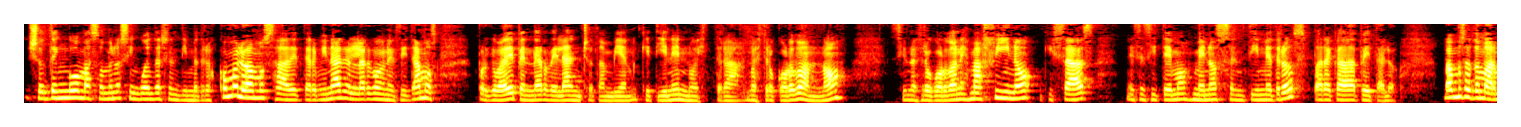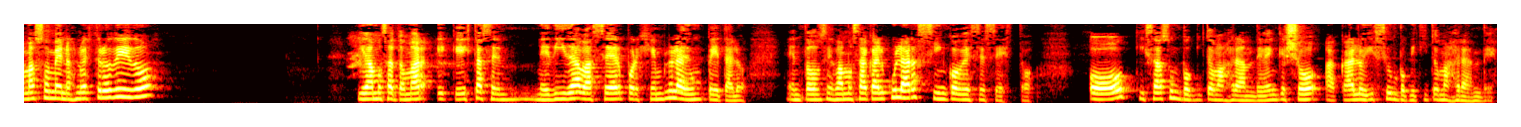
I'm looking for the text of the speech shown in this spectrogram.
yo tengo más o menos 50 centímetros. ¿Cómo lo vamos a determinar el largo que necesitamos? Porque va a depender del ancho también que tiene nuestra, nuestro cordón, ¿no? Si nuestro cordón es más fino, quizás necesitemos menos centímetros para cada pétalo. Vamos a tomar más o menos nuestro dedo y vamos a tomar eh, que esta medida va a ser, por ejemplo, la de un pétalo. Entonces vamos a calcular 5 veces esto o quizás un poquito más grande. Ven que yo acá lo hice un poquitito más grande.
